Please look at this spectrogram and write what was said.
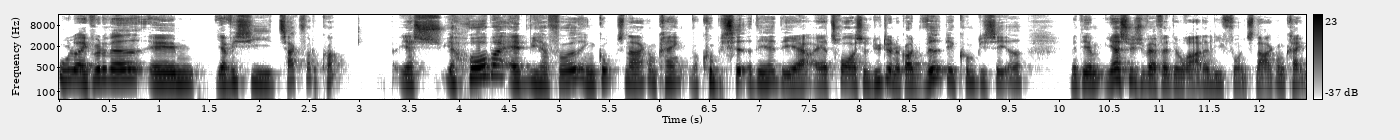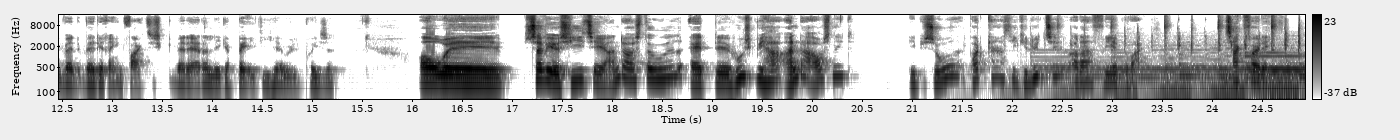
Ulrik, ved du hvad? Øh, jeg vil sige tak for, at du kom. Jeg, jeg håber, at vi har fået en god snak omkring, hvor kompliceret det her det er, og jeg tror også, at lytterne godt ved, det er kompliceret, men det jeg synes i hvert fald, det er rart at lige få en snak omkring, hvad, hvad det rent faktisk, hvad det er, der ligger bag de her ølpriser. Og øh, så vil jeg jo sige til jer andre også derude, at øh, husk, vi har andre afsnit, episoder af podcast, I kan lytte til, og der er flere på vej. Tak for i dag.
